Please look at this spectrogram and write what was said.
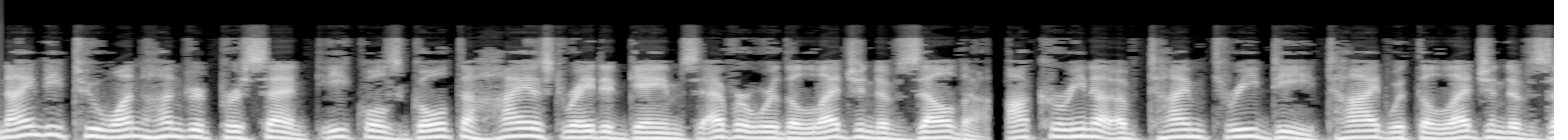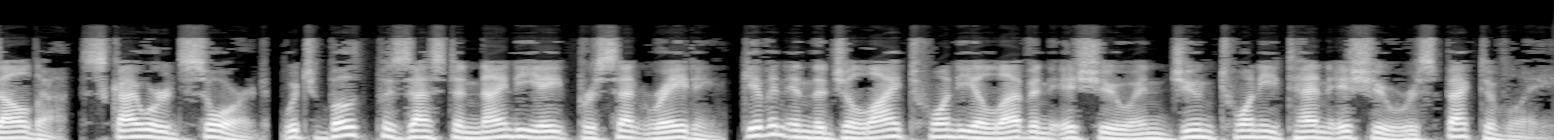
90 to 100% equals gold The highest rated games ever were The Legend of Zelda, Ocarina of Time 3D tied with The Legend of Zelda, Skyward Sword, which both possessed a 98% rating, given in the July 2011 issue and June 2010 issue respectively.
